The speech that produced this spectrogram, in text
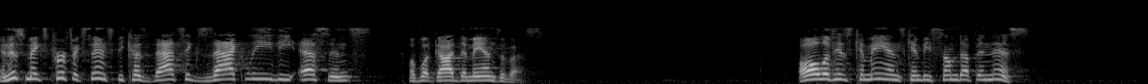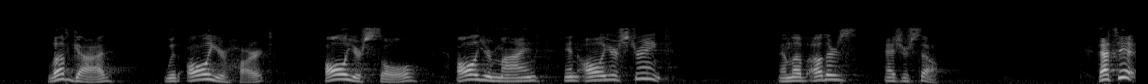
And this makes perfect sense because that's exactly the essence of what God demands of us. All of his commands can be summed up in this Love God with all your heart, all your soul, all your mind, and all your strength. And love others as yourself. That's it.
